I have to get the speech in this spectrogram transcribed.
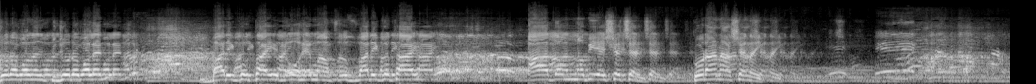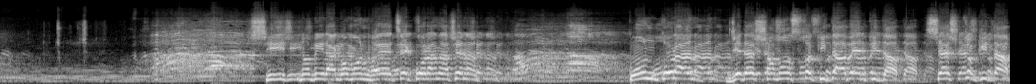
জোরে বলেন জোরে বলেন। বাড়ি কোথায়? লোহে মাহফুজ, বাড়ি কোথায়? আদম নবী এসেছেন। কোরআন আসে নাই। শীষ নবীর আগমন হয়েছে, কোরআন আসে না। কোন কোরআন যেটা সমস্ত কিতাবের কিতাব, শ্রেষ্ঠ কিতাব?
